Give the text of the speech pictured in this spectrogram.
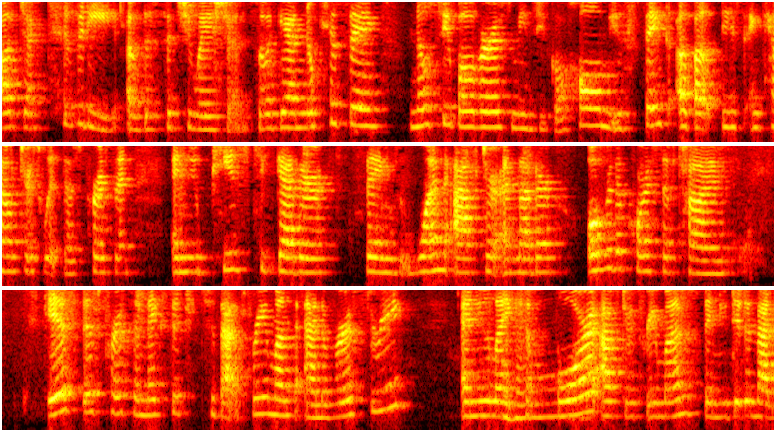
objectivity of the situation. So again, no kissing, no sleepovers means you go home, you think about these encounters with this person, and you piece together things one after another over the course of time if this person makes it to that three month anniversary and you like Mhm. him more after three months than you did in that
